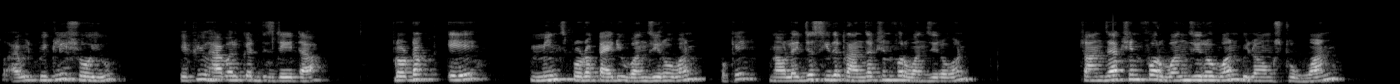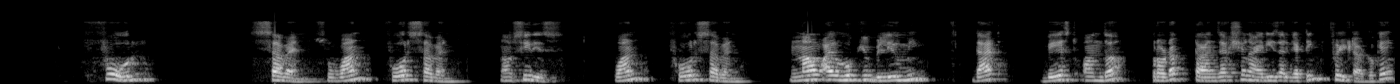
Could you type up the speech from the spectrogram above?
so I will quickly show you. If you have a look at this data, product A means product ID 101 okay? Now let's just see the transaction for 101 transaction for 101 belongs to 1 4 7 so 1 4 7 now see this. 1 4 7 now i hope you believe me that based on the product transaction ids are getting filtered okay?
